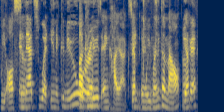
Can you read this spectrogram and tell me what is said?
We also And that's what in a canoe uh, a- canoes and kayaks, yep, And and we rent them out. Yep. okay.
